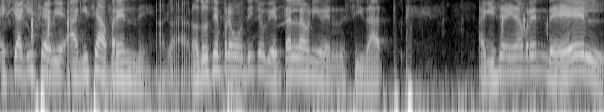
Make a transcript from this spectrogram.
es que aquí se, aquí se aprende. Ah, claro. Nosotros siempre hemos dicho que esta es la universidad. Aquí se viene a aprender.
